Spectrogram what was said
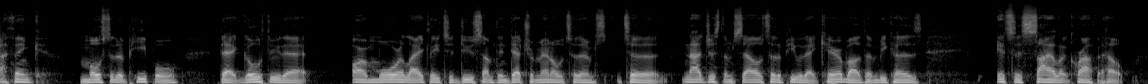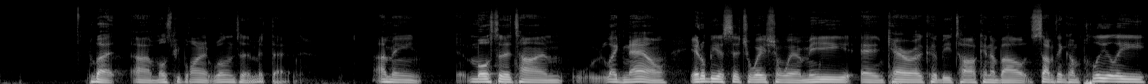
i think most of the people that go through that are more likely to do something detrimental to them to not just themselves to the people that care about them because it's a silent cry for help. But uh, most people aren't willing to admit that. I mean most of the time like now it'll be a situation where me and kara could be talking about something completely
